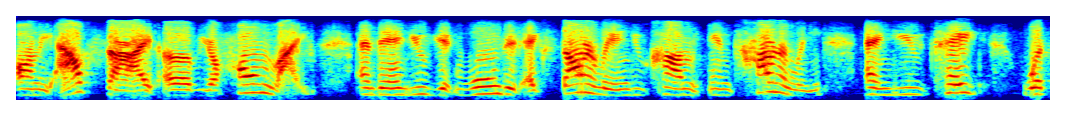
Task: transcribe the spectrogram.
on the outside of your home life, and then you get wounded externally, and you come internally, and you take what's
